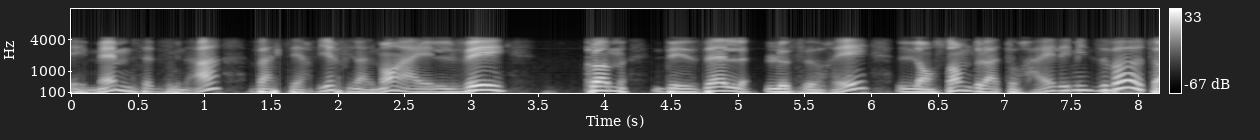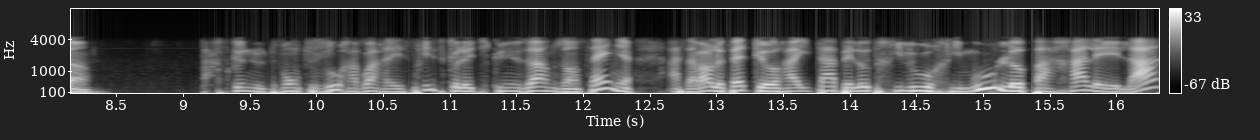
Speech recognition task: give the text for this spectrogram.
et même cette vuna va servir finalement à élever comme des ailes le feraient l'ensemble de la Torah et les mitzvot parce que nous devons toujours avoir à l'esprit ce que le Tikkun nous enseigne, à savoir le fait que Raïta Belotrilou Rimou, Lopachal et là,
